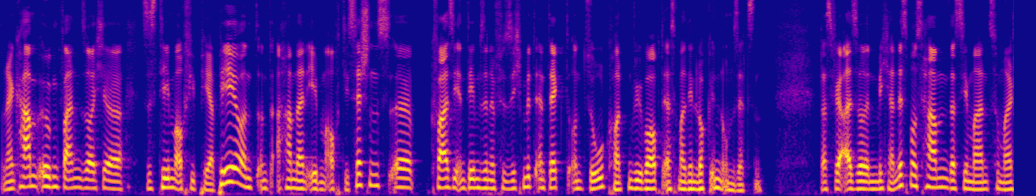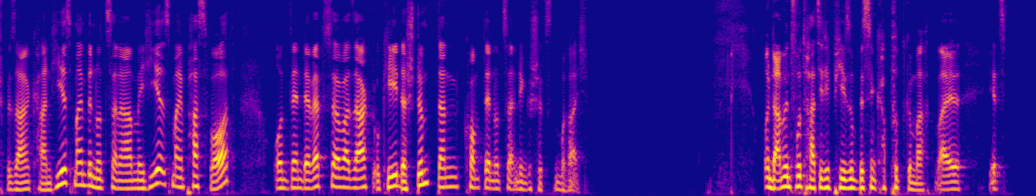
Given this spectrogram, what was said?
Und dann kamen irgendwann solche Systeme auch wie PHP und, und haben dann eben auch die Sessions äh, quasi in dem Sinne für sich mitentdeckt und so konnten wir überhaupt erstmal den Login umsetzen. Dass wir also einen Mechanismus haben, dass jemand zum Beispiel sagen kann, hier ist mein Benutzername, hier ist mein Passwort und wenn der Webserver sagt, okay, das stimmt, dann kommt der Nutzer in den geschützten Bereich. Und damit wird HTTP so ein bisschen kaputt gemacht, weil jetzt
